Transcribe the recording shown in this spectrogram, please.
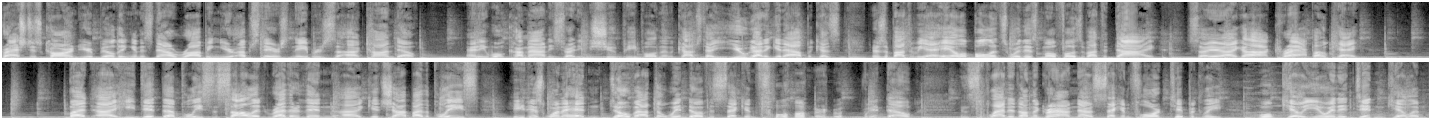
crashed his car into your building and is now robbing your upstairs neighbor's uh, condo. And he won't come out. He's threatening to shoot people. And then the cops tell you, you got to get out because there's about to be a hail of bullets where this mofo's about to die. So you're like, ah, oh, crap, okay. But uh, he did the police a solid. Rather than uh, get shot by the police, he just went ahead and dove out the window of the second floor window and splatted on the ground. Now, second floor typically won't kill you, and it didn't kill him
